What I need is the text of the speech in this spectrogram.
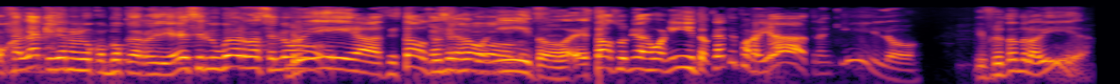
Ojalá que ya no lo convoque a Ruiz Díaz. Ese lugar, dáselo. Ruiz Díaz, Estados Unidos es bonito. Estados Unidos es bonito. Quédate por allá, tranquilo. Disfrutando la vida.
